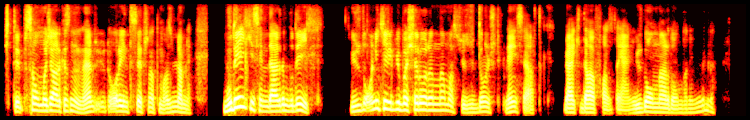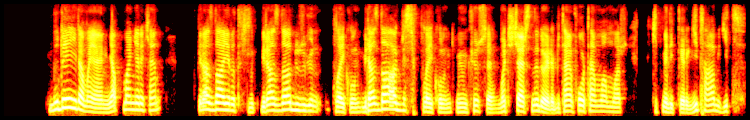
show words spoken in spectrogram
İşte savunmacı arkasında döner. Oraya interception atılmaz bilmem ne. Bu değil ki senin derdin bu değil. %12'lik bir başarı oranından bahsediyoruz. %13'lük neyse artık. Belki daha fazla yani. %10'lar ondan eminim de. Bu değil ama yani yapman gereken biraz daha yaratıcılık, biraz daha düzgün play calling, biraz daha agresif play calling mümkünse. Maç içerisinde de öyle. Bir tane 4 one var. Gitmedikleri. Git abi git.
